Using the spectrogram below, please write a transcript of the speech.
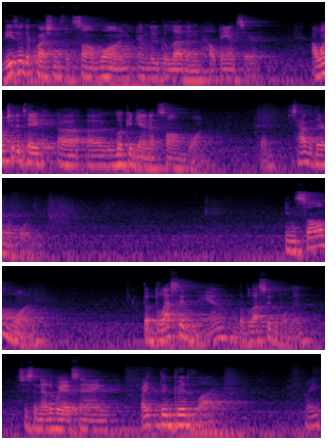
These are the questions that Psalm 1 and Luke 11 help answer. I want you to take a, a look again at Psalm 1. Okay? Just have it there before you. In Psalm 1, the blessed man, the blessed woman, it's just another way of saying, right, the good life, right?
